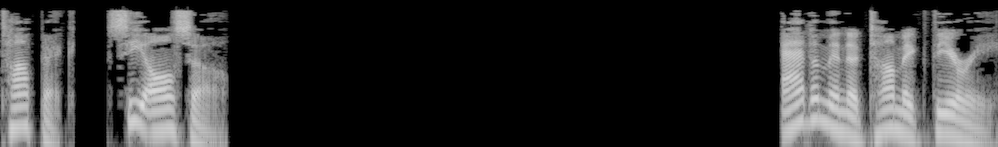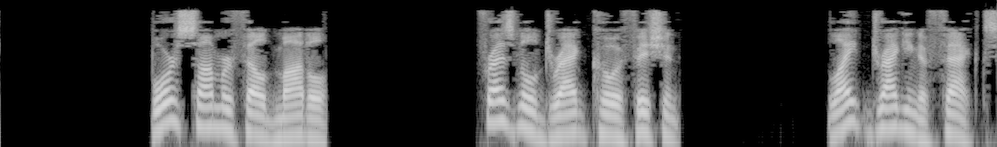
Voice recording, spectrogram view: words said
Topic. See also Atom and atomic theory. Bohr-Sommerfeld model. Fresnel drag coefficient. Light dragging effects.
